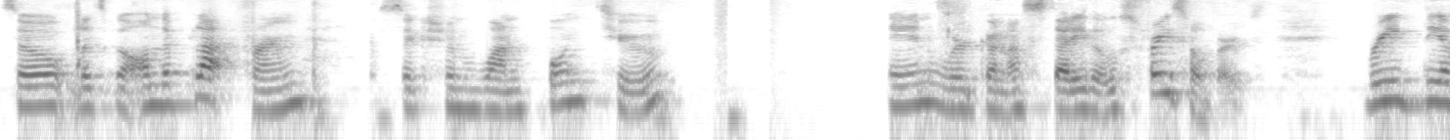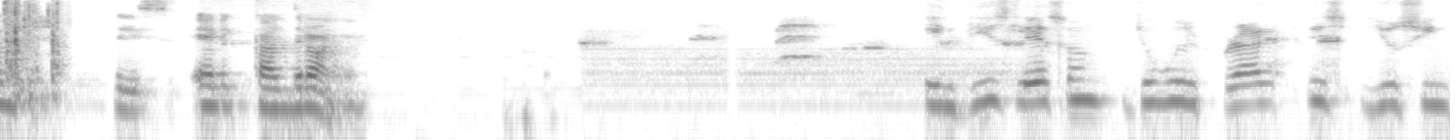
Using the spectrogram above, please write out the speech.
So let's go on the platform, section 1.2, and we're gonna study those phrasal verbs. Read the objective, please, Eric Calderon. In this lesson, you will practice using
